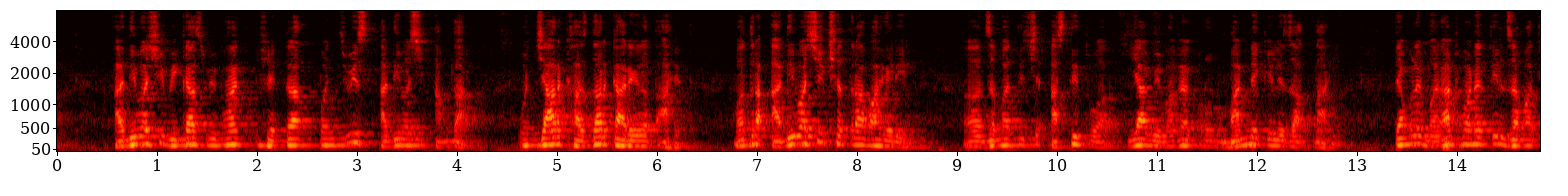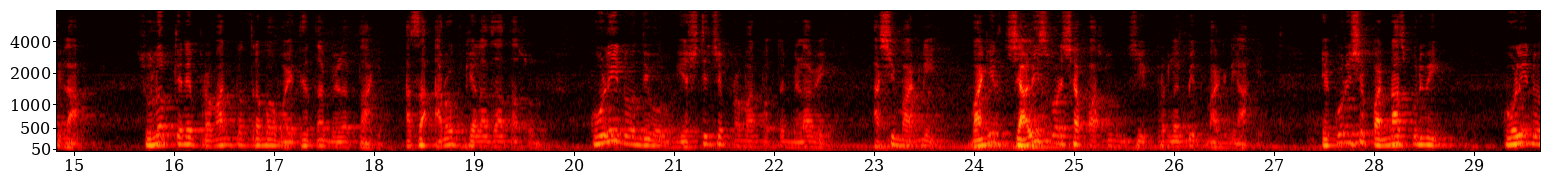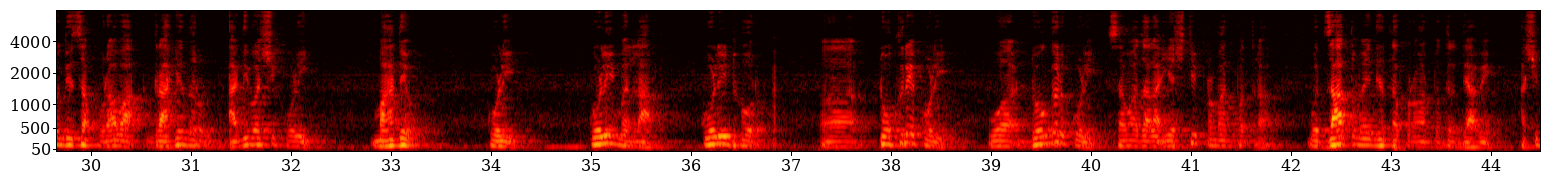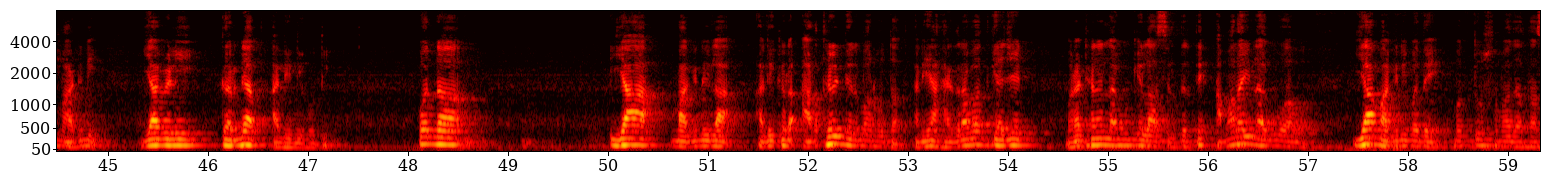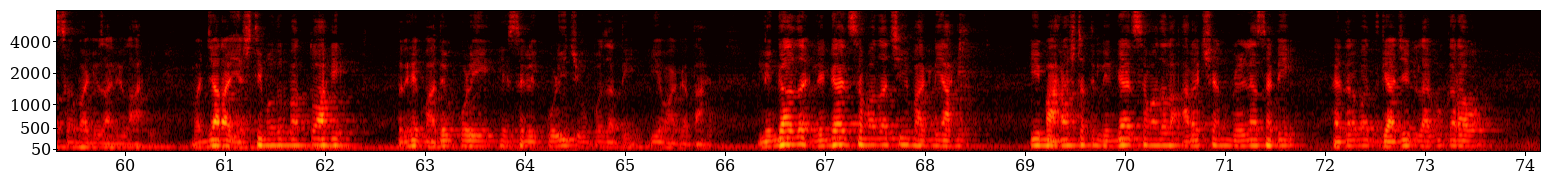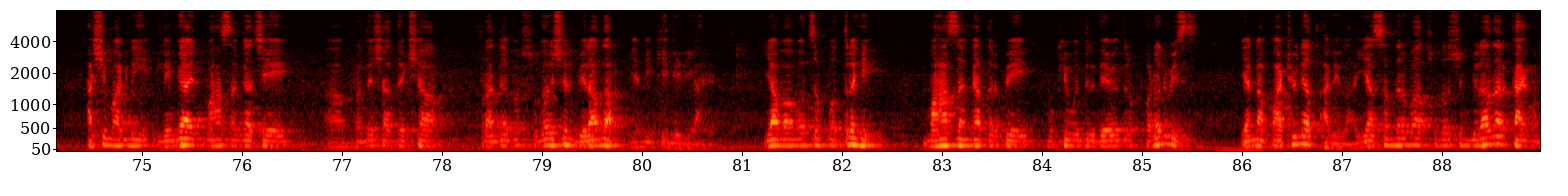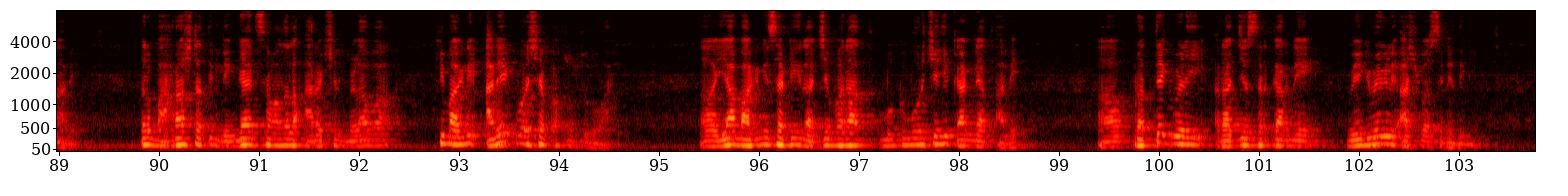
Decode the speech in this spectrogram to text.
आदिवासी विकास विभाग क्षेत्रात पंचवीस आदिवासी आमदार व चार खासदार कार्यरत आहेत. मात्र आदिवासी क्षेत्राबाहेरील जमातीचे अस्तित्व या विभागाकडून मान्य केले जात नाही. त्यामुळे मराठवाड्यातील जमातीला सुलभतेने प्रमाणपत्र व वैधता मिळत नाही. असा आरोप केला जात असून कोळी नोंदीवरून एस टीचे प्रमाणपत्र मिळावे अशी मागणी मागील चाळीस वर्षापासूनची प्रलंबित मागणी आहे. एकोणीसशे पन्नास पूर्वी कोळी नोंदीचा पुरावा ग्राह्य धरून आदिवासी कोळी महादेव कोळी कोळी मल्हार कोळी ढोर टोकरे कोळी व डोंगर कोळी समाजाला एस टी प्रमाणपत्र व जात वैधता प्रमाणपत्र द्यावे अशी मागणी यावेळी करण्यात आलेली होती. पण या मागणीला अलीकडं अडथळे निर्माण होतात आणि हा हैदराबाद गॅजेट मराठ्यांना लागू केला असेल तर ते आम्हालाही लागू व्हावं. या मागणीमध्ये मग तो समाज आता सहभागी झालेला आहे. बंजारा एस टीमधून मागतो आहे तर हे महादेव कोळी हे सगळे कोळीची उपजाती हे मागत आहेत. लिंगा लिंगायत समाजाची ही मागणी आहे की महाराष्ट्रातील लिंगायत समाजाला आरक्षण मिळण्यासाठी हैदराबाद गॅजेट लागू करावं अशी मागणी लिंगायत महासंघाचे प्रदेशाध्यक्ष प्राध्यापक सुदर्शन बिरादार यांनी केलेली आहे. याबाबतचं पत्रही महासंघातर्फे मुख्यमंत्री देवेंद्र फडणवीस यांना पाठविण्यात आलेला या संदर्भात सुदर्शन बिरादार काय म्हणाले? तर महाराष्ट्रातील लिंगायत समाजाला आरक्षण मिळावा ही मागणी अनेक वर्षापासून सुरू आहे. या मागणीसाठी राज्यभरात मुकमोर्चेही काढण्यात आले. प्रत्येक वेळी राज्य सरकारने वेगवेगळी आश्वासने दिली.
